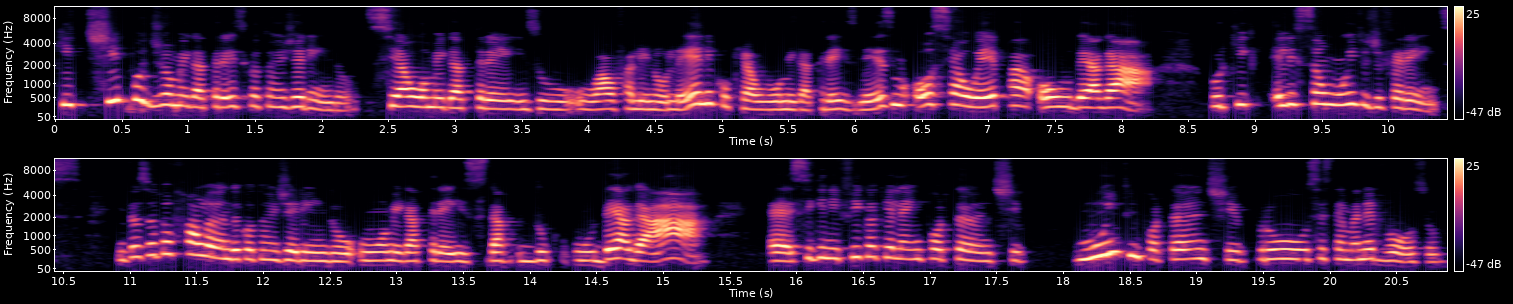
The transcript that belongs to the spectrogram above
que tipo de ômega 3 que eu estou ingerindo. Se é o ômega 3, o, o alfa-linolênico, que é o ômega 3 mesmo, ou se é o EPA ou o DHA, porque eles são muito diferentes. Então, se eu estou falando que eu estou ingerindo um ômega 3, da, do, o DHA, é, significa que ele é importante, muito importante para o sistema nervoso.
